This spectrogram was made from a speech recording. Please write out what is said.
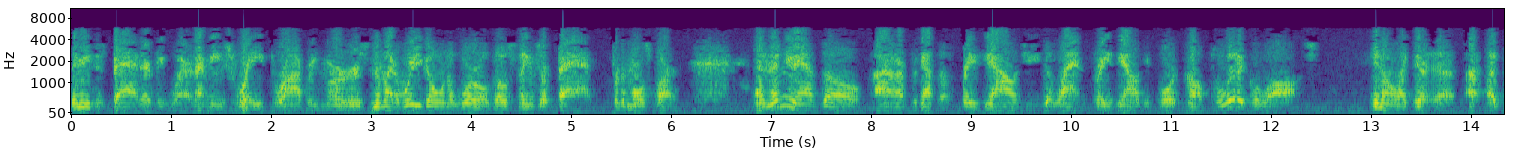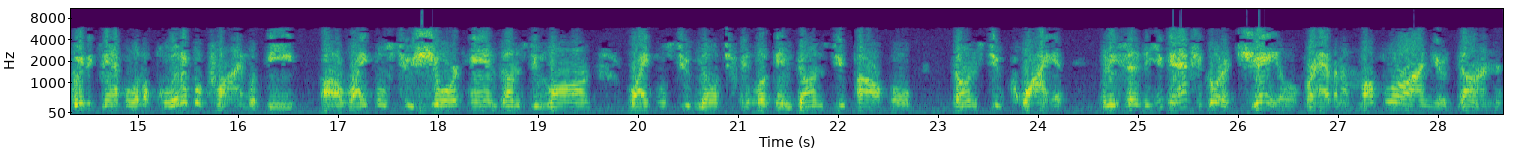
that means it's bad everywhere. That means rape, robbery, murders. No matter where you go in the world, those things are bad, for the most part. And then you have the, I forgot the phraseology, the Latin phraseology for it, called political laws. You know, like there, uh, a good example of a political crime would be uh, rifles too short, handguns too long, rifles too military looking, guns too powerful, guns too quiet. And he says that you can actually go to jail for having a muffler on your gun,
